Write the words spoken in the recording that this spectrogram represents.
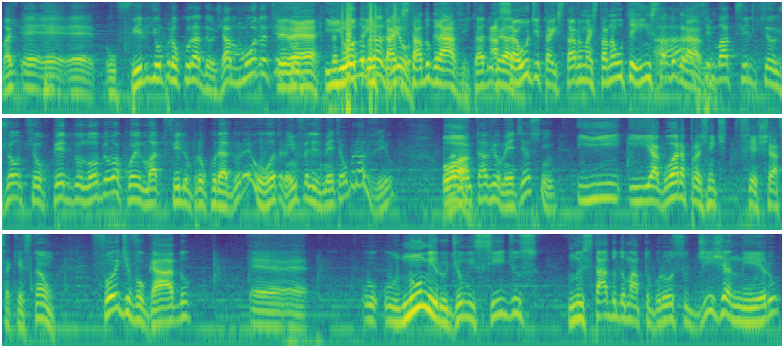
mas é, é, é, o filho de um procurador. Já muda esse é, E, outra, e tá em estado grave. Estado a grave. saúde está estável, mas está na UTI em estado ah, grave. Se mata o filho do seu João, do seu Pedro, do Lobo é uma coisa. Mata o filho de um procurador é outra. Infelizmente é o Brasil. Ó, Lamentavelmente é assim. E, e agora, para a gente fechar essa questão, foi divulgado é, o, o número de homicídios no estado do Mato Grosso de janeiro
